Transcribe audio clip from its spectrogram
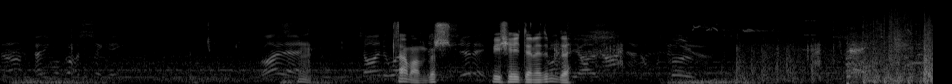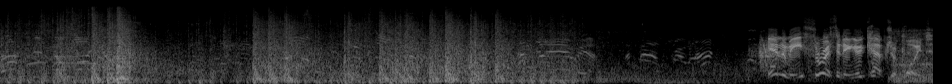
sir. Anyone got a ciggy? Right then. Time to earn the Tamamdır. king's shilling. Bir şey denedim de. Move. Enemy threatening a capture point.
